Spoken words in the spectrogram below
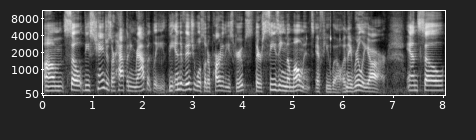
Um, so these changes are happening rapidly. The individuals that are part of these groups, they're seizing the moment, if you will, and they really are. And so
